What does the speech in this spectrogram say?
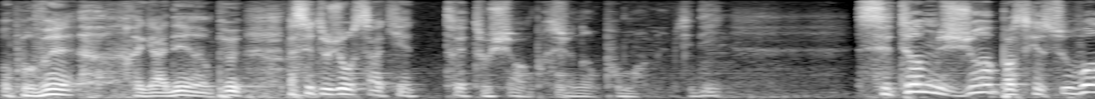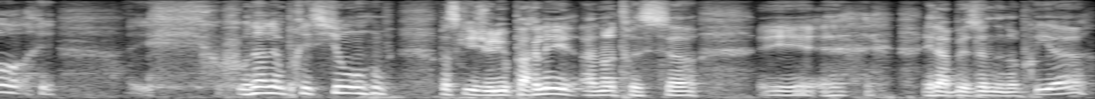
Vous pouvez regarder un peu, parce c'est toujours ça qui est très touchant, impressionnant pour moi-même. J'ai dit, cet homme Job, parce que souvent, on a l'impression, parce que je lui parlais à notre sœur, et elle a besoin de nos prières,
